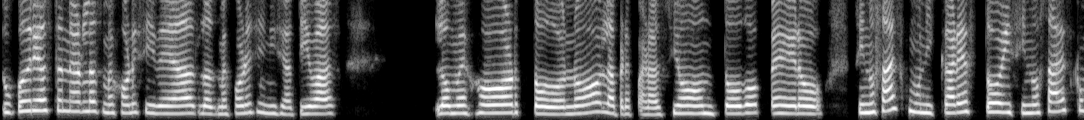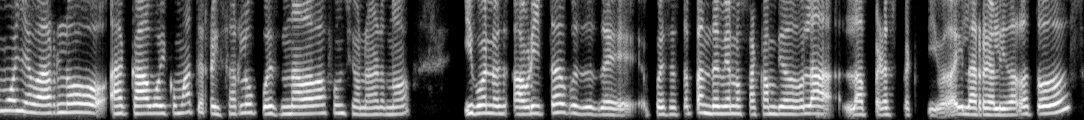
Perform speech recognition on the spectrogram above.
tú podrías tener las mejores ideas, las mejores iniciativas, lo mejor todo, ¿no? La preparación, todo, pero si no sabes comunicar esto y si no sabes cómo llevarlo a cabo y cómo aterrizarlo, pues nada va a funcionar, ¿no? Y bueno, ahorita, pues desde, pues esta pandemia nos ha cambiado la la perspectiva y la realidad a todos.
